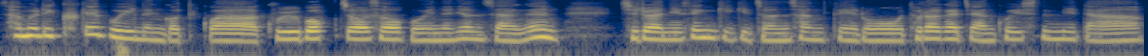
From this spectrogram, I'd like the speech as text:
사물이 크게 보이는 것과 굴곡져서 보이는 현상은 질환이 생기기 전 상태로 돌아가지 않고 있습니다.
